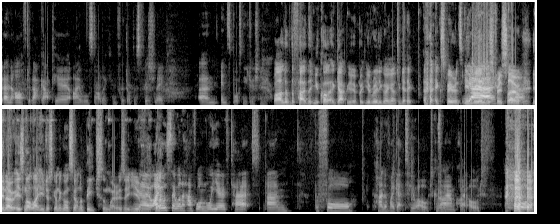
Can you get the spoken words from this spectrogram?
then after that gap year, I will start looking for a job officially um, in sports nutrition. Well, I love the fact that you call it a gap year, but you're really going out to get experience in the industry. So, yeah. you know, it's not like you're just going to go and sit on a beach somewhere, is it? You, no, but I also want to have one more year of TET um, before kind of I get too old because I am quite old. for-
